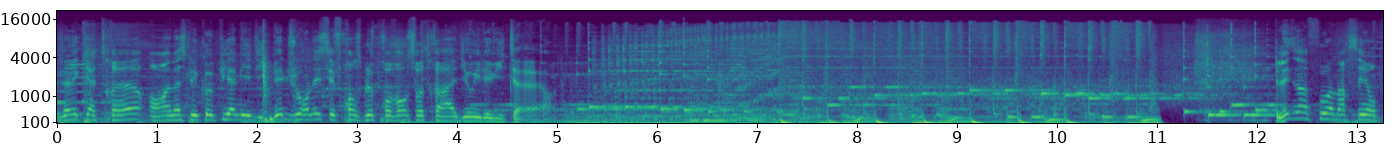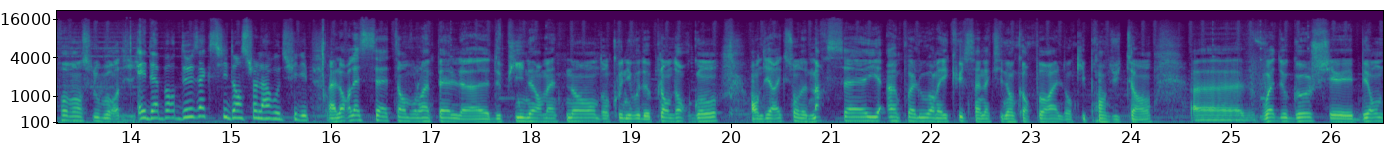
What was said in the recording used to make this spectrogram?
Vous avez 4 heures, on ramasse les copies à midi. Belle journée, c'est France Bleu Provence, votre radio, il est 8 heures. Les infos à Marseille en Provence, Loubourdi. Et d'abord deux accidents sur la route, Philippe. Alors la 7, on vous le rappelle, euh, depuis une heure maintenant, donc au niveau de Plan d'Orgon, en direction de Marseille, un poids lourd véhicule, c'est un accident corporel, donc il prend du temps. Euh, voie de gauche et bande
